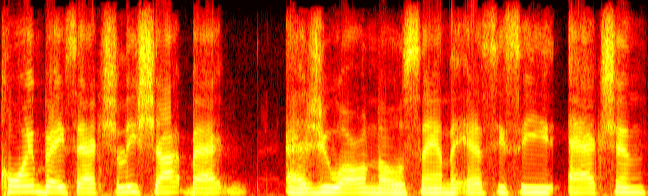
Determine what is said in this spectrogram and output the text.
Coinbase actually shot back as you all know, saying the SEC action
